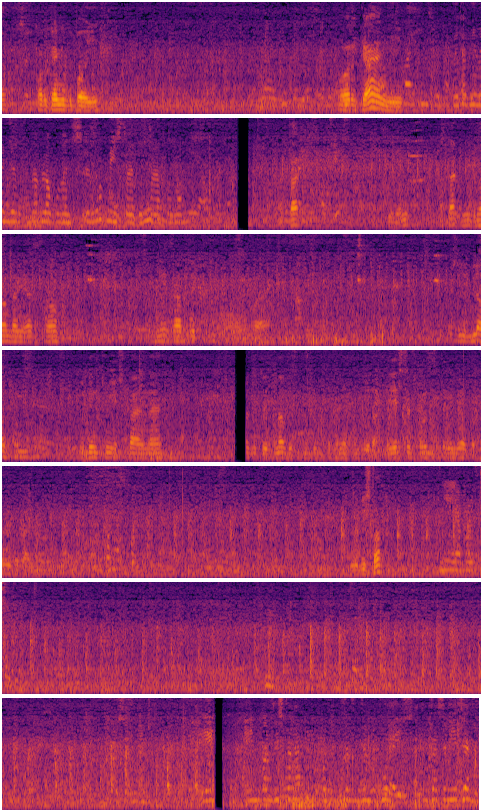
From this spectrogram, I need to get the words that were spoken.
organik boi. Organik. I tak nie będzie we vlogu, więc zrób miejsce lepiej w telefonie. A tak, a tak wygląda miasto niezabytkowe. Czyli bloki, budynki mieszkalne. To jest nowy sposób górach. To jeszcze w Polsce tego nie opracowywali. Lubisz to? Nie, ja wolę wchodzić. Ja, ja nie mogłam zjeść kanapy, bo zaraz będziemy w górę iść. A tymczasem jedziemy.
